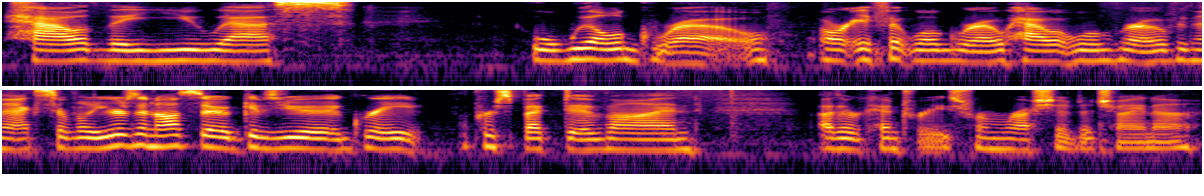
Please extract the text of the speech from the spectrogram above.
how the U.S. will grow, or if it will grow, how it will grow over the next several years, and also gives you a great perspective on other countries from Russia to China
